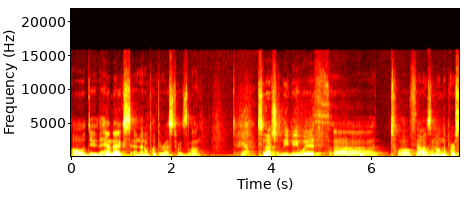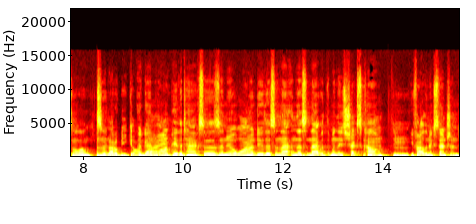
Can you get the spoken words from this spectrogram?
I'll do the Amex, and then I'll put the rest towards the loan. yeah. So that should leave me with uh, twelve thousand on the personal loan. So then that'll be gone Again, by. want to pay the taxes, and you'll want to do this and that and this and that. With when these checks come, Hmm. you filed an extension.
